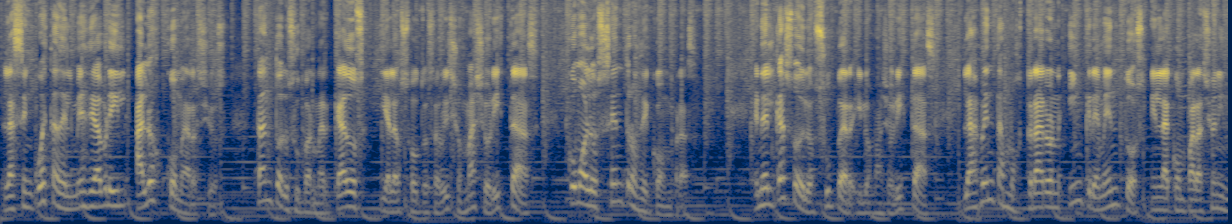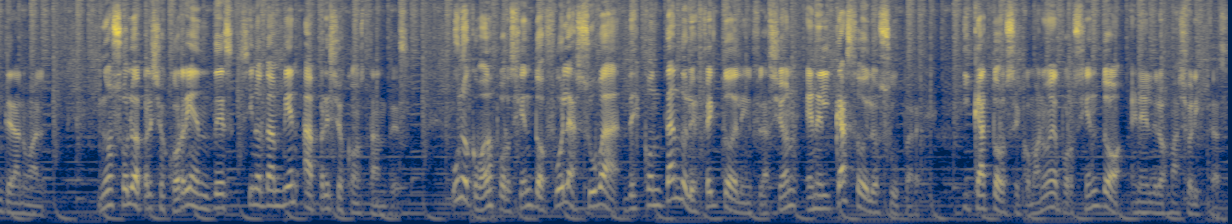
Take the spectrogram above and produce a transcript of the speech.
Las encuestas del mes de abril a los comercios, tanto a los supermercados y a los autoservicios mayoristas como a los centros de compras. En el caso de los super y los mayoristas, las ventas mostraron incrementos en la comparación interanual, no solo a precios corrientes, sino también a precios constantes. 1,2% fue la suba descontando el efecto de la inflación en el caso de los super y 14,9% en el de los mayoristas.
